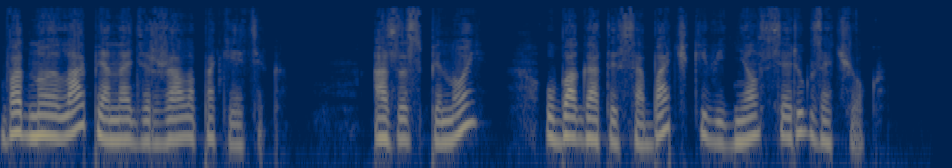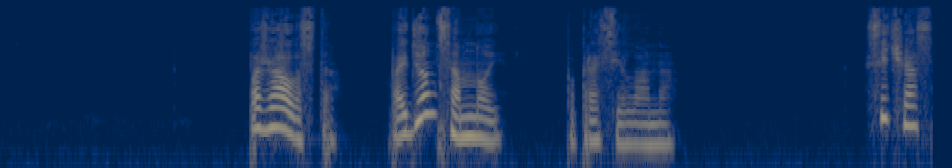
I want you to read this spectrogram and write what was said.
В одной лапе она держала пакетик а за спиной у богатой собачки виднелся рюкзачок. «Пожалуйста, пойдем со мной», — попросила она. «Сейчас»,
